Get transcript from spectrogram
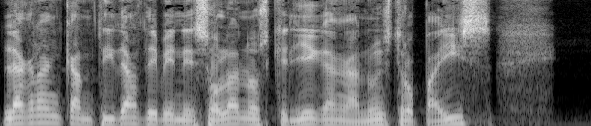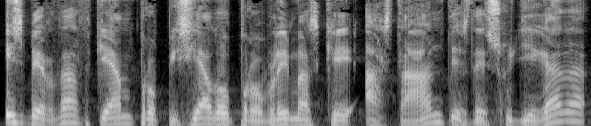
La gran cantidad de venezolanos que llegan a nuestro país es verdad que han propiciado problemas que hasta antes de su llegada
